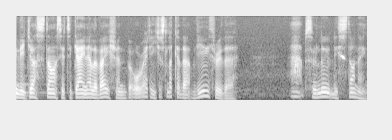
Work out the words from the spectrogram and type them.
Only just started to gain elevation, but already just look at that view through there. Absolutely stunning.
